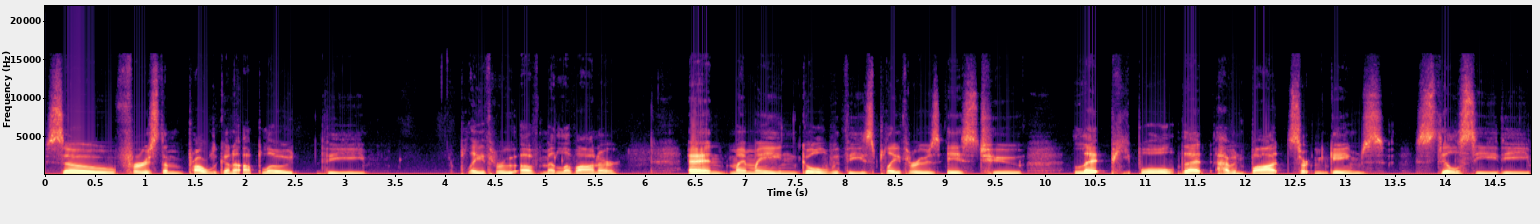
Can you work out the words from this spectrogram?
so first I'm probably gonna upload the playthrough of Medal of Honor. And my main goal with these playthroughs is to let people that haven't bought certain games still see the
